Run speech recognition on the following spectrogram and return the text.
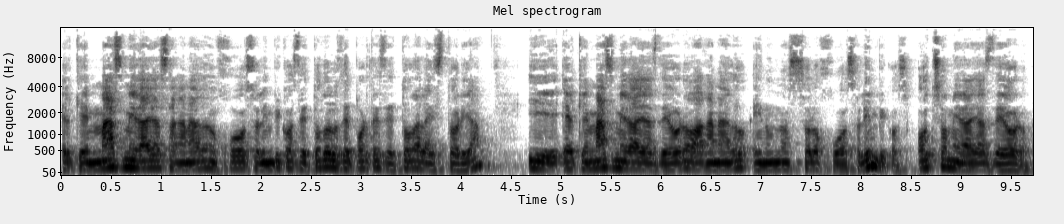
el que más medallas ha ganado en Juegos Olímpicos de todos los deportes de toda la historia y el que más medallas de oro ha ganado en unos solo Juegos Olímpicos, ocho medallas de oro.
